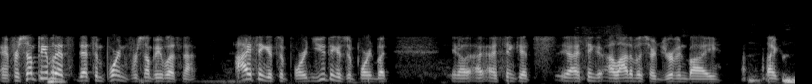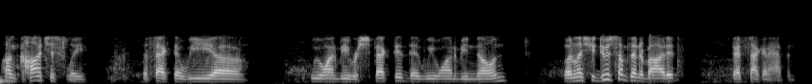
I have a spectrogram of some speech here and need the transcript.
And for some people that's that's important. For some people that's not. I think it's important. You think it's important, but you know I, I think it's I think a lot of us are driven by like unconsciously the fact that we uh, we want to be respected, that we want to be known. But unless you do something about it, that's not going to happen.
